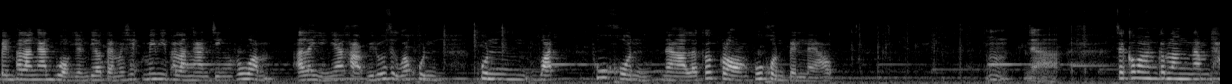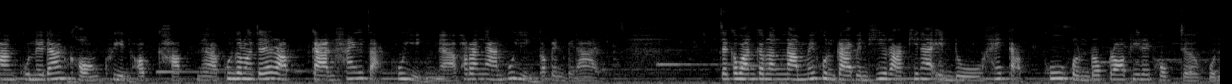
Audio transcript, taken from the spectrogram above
เป็นพลังงานบวกอย่างเดียวแต่ไม่ใช่ไม่มีพลังงานจริงร่วม อะไรอย่างเงี้ยค่ะวิรู้สึกว่าคุณคุณวัดผู้คนนะคะแล้วก็กรองผู้คนเป็นแล้ว อืมนะคะจักรวาลกำลังนำทางคุณในด้านของ Queen of Cup นะคะคุณกำลังจะได้รับการให้จากผู้หญิงนะพลังงานผู้หญิงก็เป็นไปได้ จักรวาลกำลังนำให้คุณกลายเป็นที่รักที่น่าเอ็นดูให้กับ ผู้คนรอบๆ ที่ได้พบเจอคุณ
